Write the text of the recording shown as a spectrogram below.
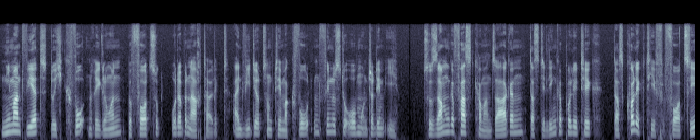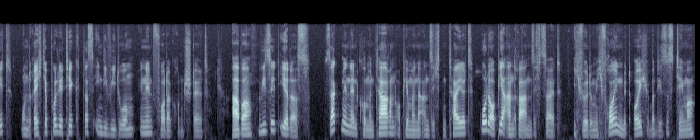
Niemand wird durch Quotenregelungen bevorzugt oder benachteiligt. Ein Video zum Thema Quoten findest du oben unter dem i. Zusammengefasst kann man sagen, dass die linke Politik das Kollektiv vorzieht und rechte Politik das Individuum in den Vordergrund stellt. Aber wie seht ihr das? Sagt mir in den Kommentaren, ob ihr meine Ansichten teilt oder ob ihr anderer Ansicht seid. Ich würde mich freuen, mit euch über dieses Thema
